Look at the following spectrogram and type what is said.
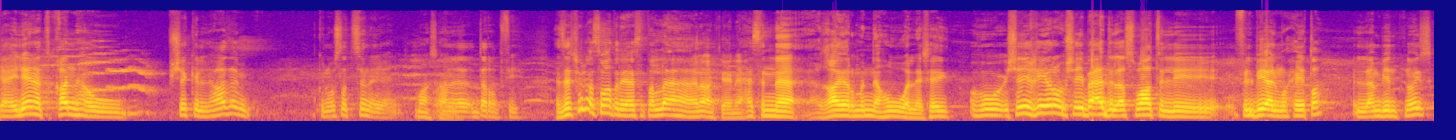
يعني لين أتقنها وبشكل هذا يمكن وصلت سنة يعني. ما شاء الله. أنا أدرب فيه. زين شو الأصوات اللي جالس يطلعها هناك يعني أحس إنه غاير منه هو ولا شيء؟ هو شيء غيره وشيء بعد الأصوات اللي في البيئة المحيطة ال ambient noise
